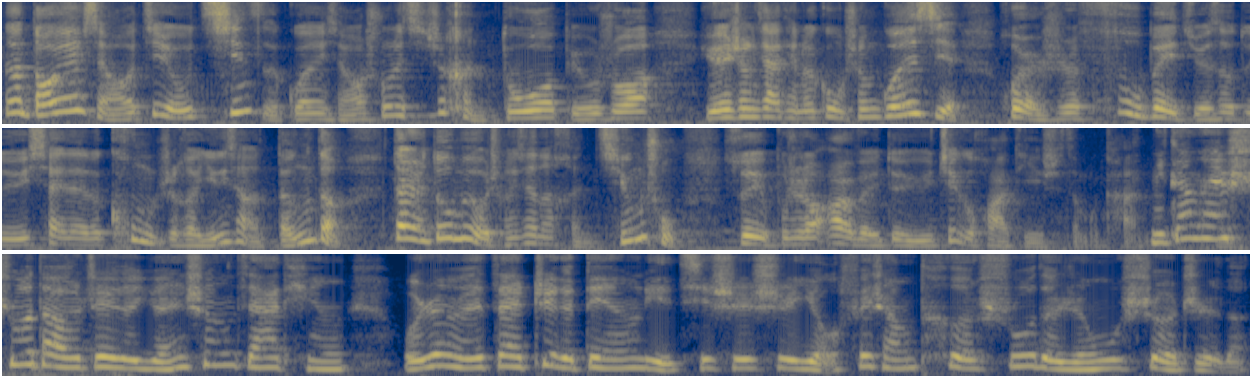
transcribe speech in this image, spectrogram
那导演想要借由亲子关系想要说的其实很多，比如说原生家庭的共生关系，或者是父辈角色对于下一代的控制和影响等等，但是都没有呈现的很清楚，所以不知道二位对于这个话题是怎么看？你刚才说到这个原生家庭，我认为在这个电影里其实是有非常特殊的人物设置的。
